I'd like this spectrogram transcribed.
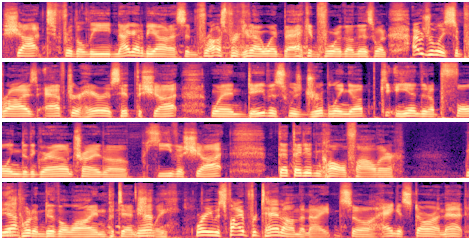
shot for the lead. And I got to be honest, and Frostberg and I went back and forth on this one. I was really surprised after Harris hit the shot when Davis was dribbling up. He ended up falling to the ground trying to heave a shot. That they didn't call a foul there yeah. and put him to the line potentially. Yeah. Where he was five for ten on the night, so hang a star on that.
